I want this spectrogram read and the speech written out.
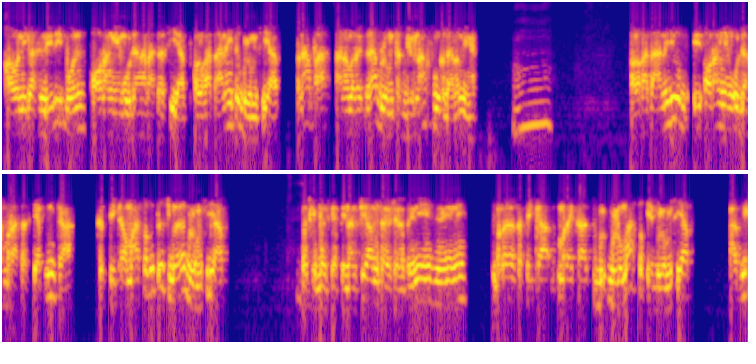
kalau nikah sendiri pun orang yang udah ngerasa siap, kalau kata aneh itu belum siap. Kenapa? Karena mereka belum terjun langsung ke dalamnya. Oh, Kalau kata aneh juga orang yang udah merasa siap nikah, ketika masuk itu sebenarnya belum siap. Meskipun siap finansial misalnya siap ini ini ini, ketika mereka belum masuk ya belum siap. Artinya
